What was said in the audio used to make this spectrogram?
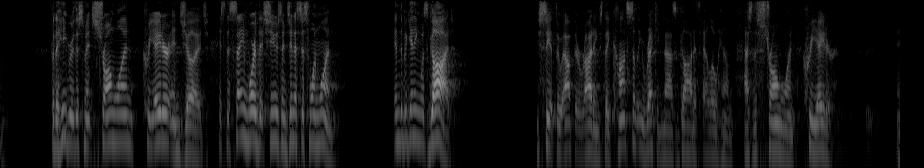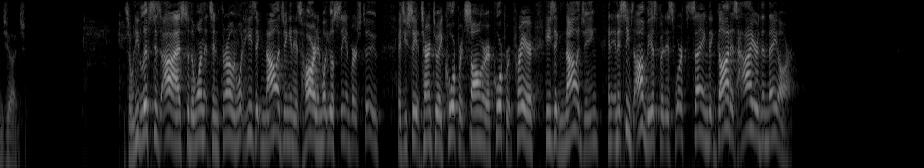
For the Hebrew, this meant strong one, creator, and judge. It's the same word that's used in Genesis 1 1. In the beginning was God. You see it throughout their writings. They constantly recognize God as Elohim, as the strong one, creator, and judge. So when he lifts his eyes to the one that's enthroned, what he's acknowledging in his heart, and what you'll see in verse 2, as you see it turn to a corporate song or a corporate prayer, he's acknowledging, and, and it seems obvious, but it's worth saying, that God is higher than they are.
